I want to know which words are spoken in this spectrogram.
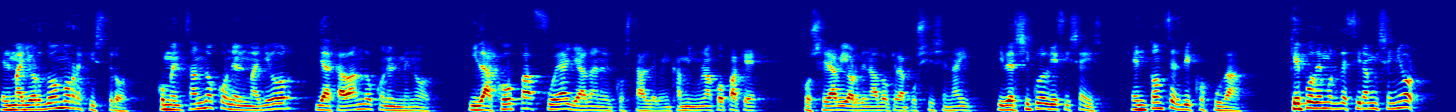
el mayordomo registró, comenzando con el mayor y acabando con el menor, y la copa fue hallada en el costal de Benjamín, una copa que José había ordenado que la pusiesen ahí. Y versículo 16, entonces dijo Judá, ¿qué podemos decir a mi Señor?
